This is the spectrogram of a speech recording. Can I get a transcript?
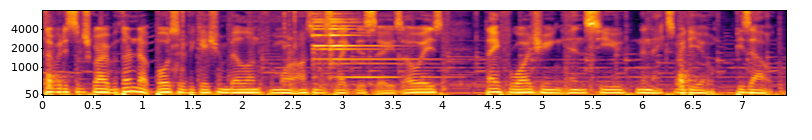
don't forget to subscribe and turn that post notification bell on for more awesome awesomeness like this. So as always Thanks for watching and see you in the next video. Peace out.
